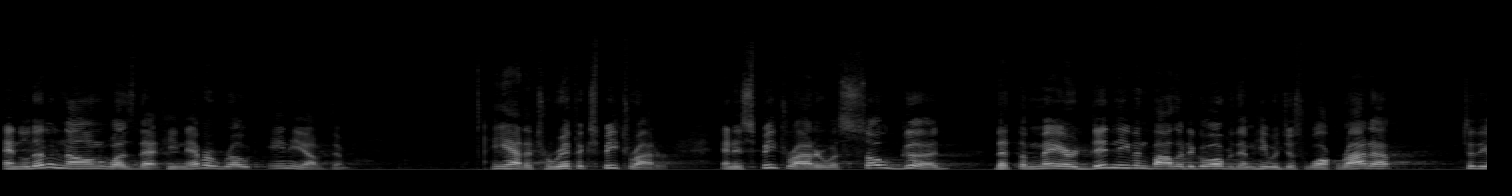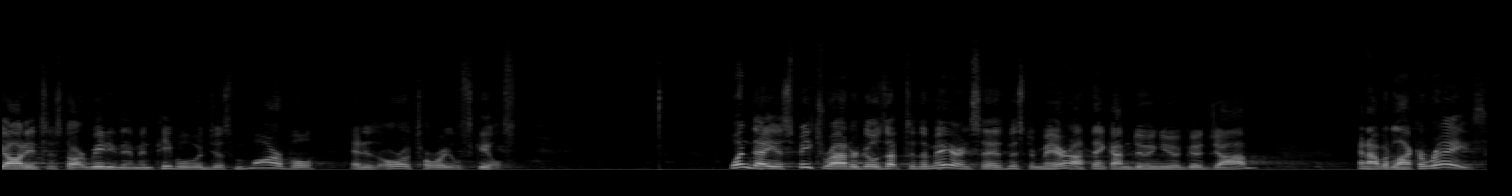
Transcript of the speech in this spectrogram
and little known was that he never wrote any of them. He had a terrific speechwriter, and his speechwriter was so good that the mayor didn't even bother to go over them. He would just walk right up to the audience and start reading them, and people would just marvel at his oratorial skills. One day, his speechwriter goes up to the mayor and says, Mr. Mayor, I think I'm doing you a good job and I would like a raise.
